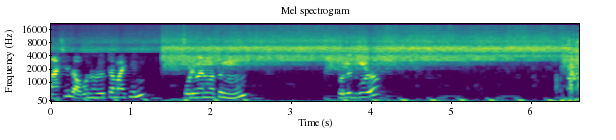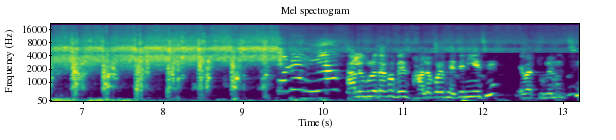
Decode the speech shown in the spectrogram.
মাছে লবণ, হলুদটা মাখিয়ে নিই। পরিমাণ মতো নুন, হলুদ গুঁড়ো। আলুগুলো দেখো বেশ ভালো করে ভেজে নিয়েছি, এবার তুলে নিচ্ছি।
